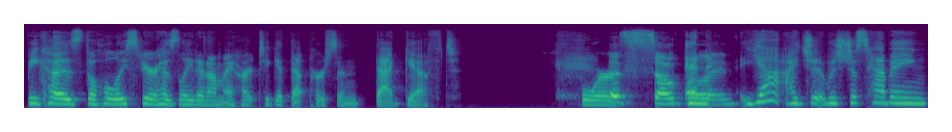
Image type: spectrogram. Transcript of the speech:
because the holy spirit has laid it on my heart to get that person that gift for That's so fun. and yeah i ju- was just having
